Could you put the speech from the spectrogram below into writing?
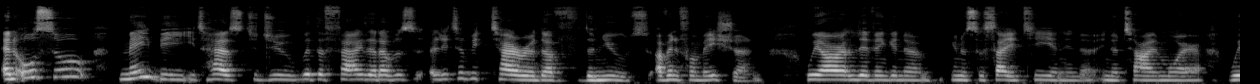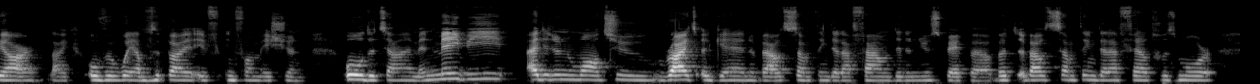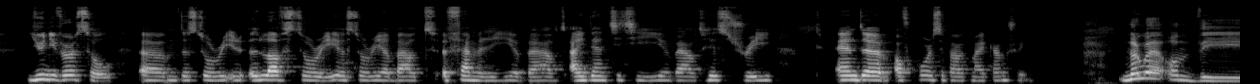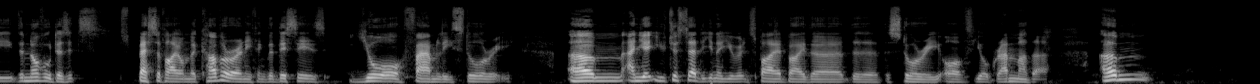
And also, maybe it has to do with the fact that I was a little bit tired of the news, of information. We are living in a in a society and in a in a time where we are like overwhelmed by information all the time. And maybe I didn't want to write again about something that I found in a newspaper, but about something that I felt was more universal. Um, the story, a love story, a story about a family, about identity, about history, and uh, of course about my country. Nowhere on the the novel does it specify on the cover or anything that this is your family story. Um, and yet you've just said, you know, you were inspired by the the, the story of your grandmother. Um,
